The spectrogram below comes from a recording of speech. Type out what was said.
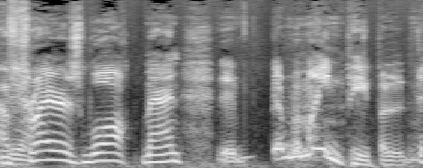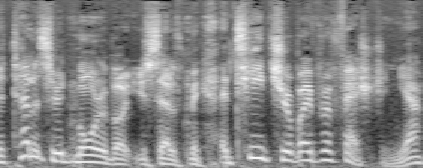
Uh, a yeah. Friar's Walk, man. Uh, remind people, tell us a bit more about yourself, A teacher by profession, yeah?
